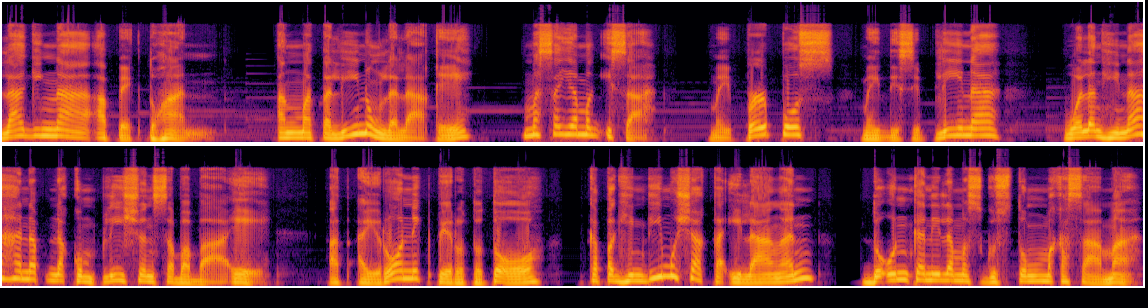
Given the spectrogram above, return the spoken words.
laging naaapektuhan. Ang matalinong lalaki, masaya mag-isa, may purpose, may disiplina, walang hinahanap na completion sa babae. At ironic pero totoo, kapag hindi mo siya kailangan, doon ka nila mas gustong makasama.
